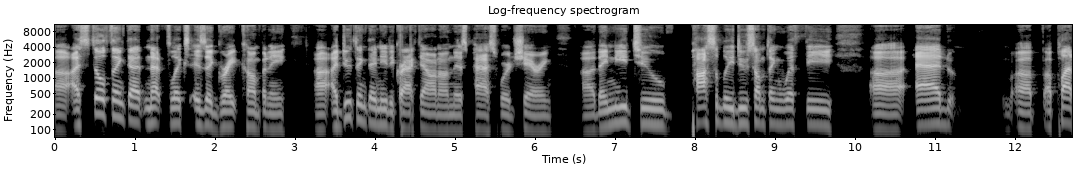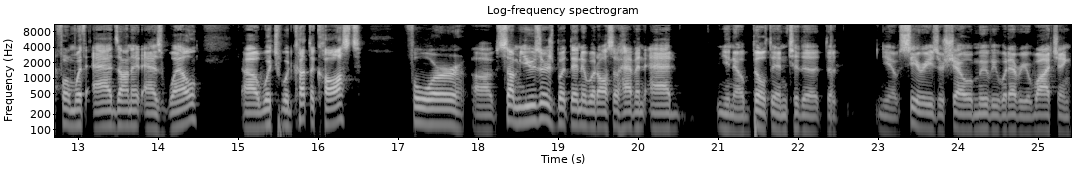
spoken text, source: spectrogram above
Uh, I still think that Netflix is a great company. Uh, I do think they need to crack down on this password sharing. Uh, they need to possibly do something with the uh, ad, uh, a platform with ads on it as well, uh, which would cut the cost for some users, but then it would also have an ad, you know, built into the the you know series or show, movie, whatever you're watching.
